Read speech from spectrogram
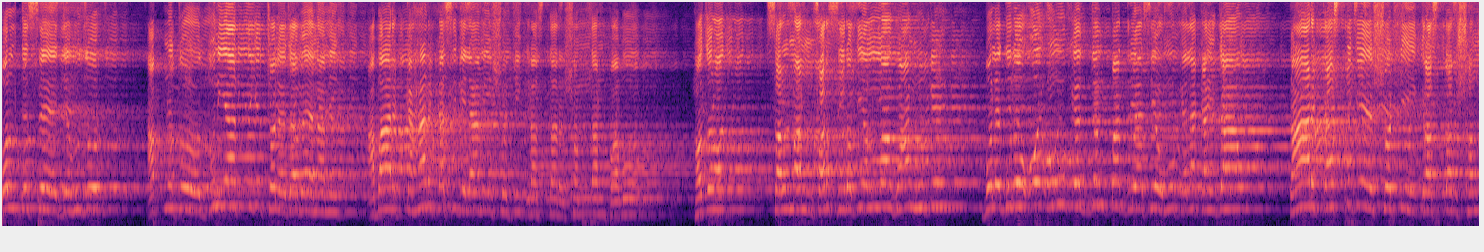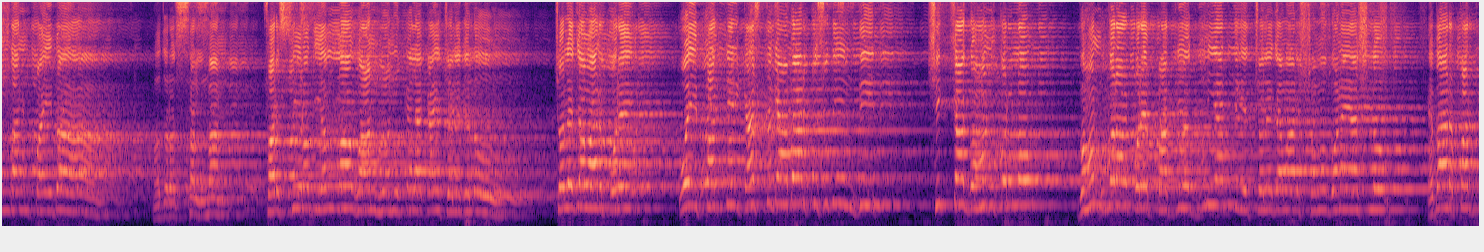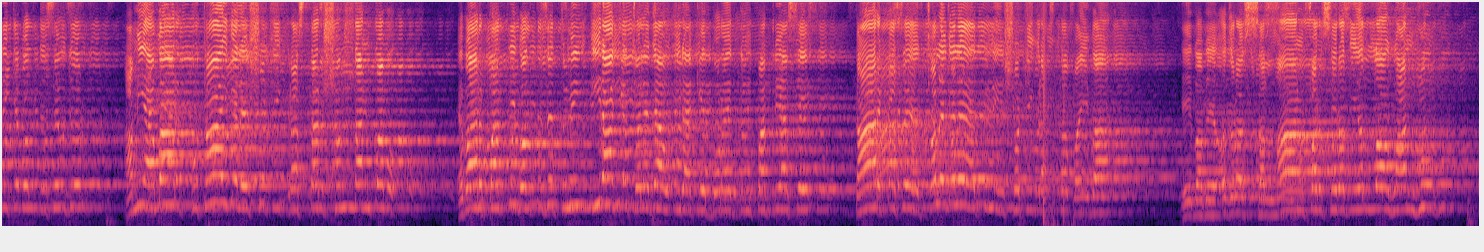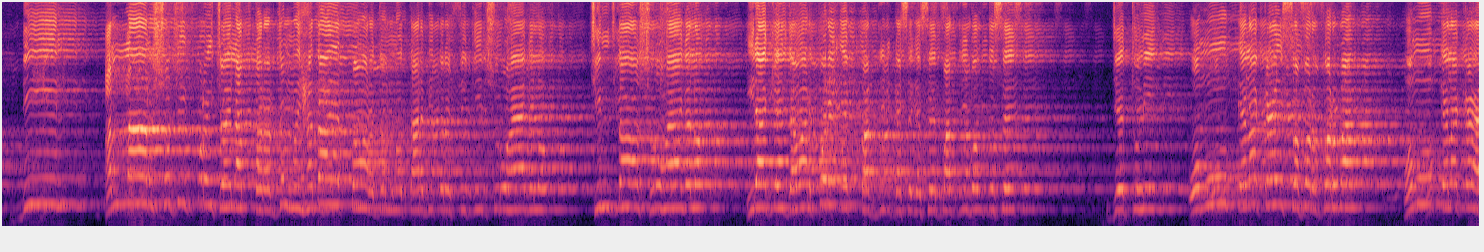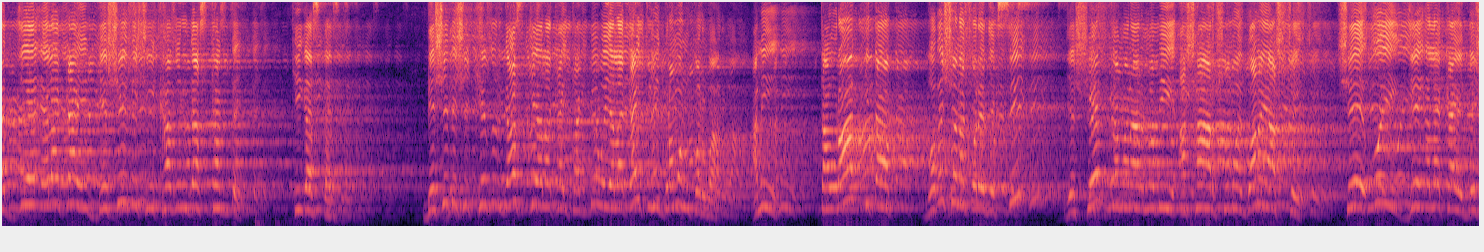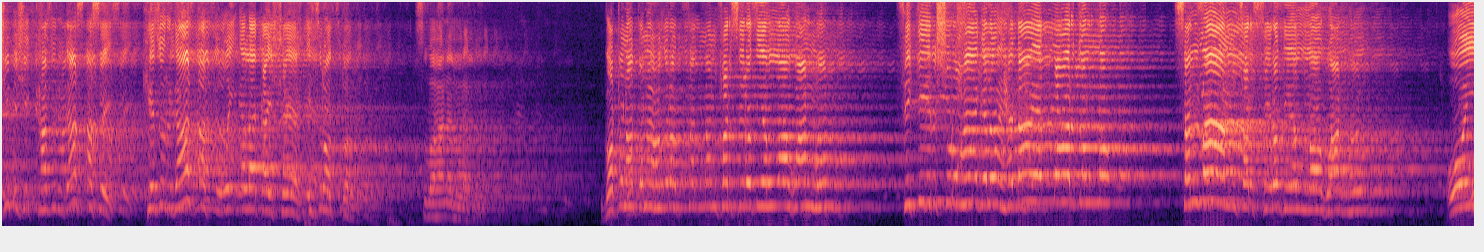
বলতেছে যে, হুজুর, আপনি তো দুনিয়ার থেকে চলে যাবেন, আমি আবার কাহার কাছে গেলে আমি সঠিক রাস্তার সন্ধান পাবো? হযরত সালমান ফার্সি রাদিয়াল্লাহু আনহুকে বলে দিল, ওই অমুক একজন পাদ্রী আছে, অমুক এলাকায় যাও। তার কাছ থেকে সঠিক রাস্তার সন্ধান পাইবা। হযরত সালমান ফার্সি রাদিয়াল্লাহু এলাকায় চলে গেল। চলে যাওয়ার পরে ওই পাদ্রীর কাছ থেকে আবার কিছুদিন দিন শিক্ষা গ্রহণ করল। গ্রহণ করার পরে পাদ্রী দুনিয়ার থেকে চলে যাওয়ার সময় গণায় আসলো। এবার পাদ্রীকে বলতেছে, হুজুর, আমি আবার কোথায় গেলে সঠিক রাস্তার সন্ধান পাবো? এবার পাত্রী বলতেছে, তুমি ইরাকে চলে যাও, ইরাকে বড় একজন পাত্রী আছে, তার কাছে চলে গেলে তুমি সঠিক রাস্তা পাইবা। এইভাবে হযরত সালমান ফারসি রাদিয়াল্লাহু আনহু দিন আল্লাহর সঠিক পরিচয় লাভ করার জন্য, হেদায়েত পাওয়ার জন্য তার ভিতরে ফিকির শুরু হয়ে গেল, চিন্তা শুরু হয়ে গেল। ইরাকে যাওয়ার পরে এক পাত্রীর কাছে গেছে, পাত্রী বলতেছে যে, তুমি অমুক এলাকায় সফর করবা অমুক এলাকা যে এলাকায় বেশি বেশি খাজুর গাছ থাকবে, কি গাছ থাকবে? বেশি বেশি খেজুর গাছ যে এলাকায় থাকবে, ওই এলাকায় তুমি ভ্রমণ করবা। আমি তাওরাত কিতাব গবেষণা করে দেখছি যে শেখ জামানার নবী আসার সময় গণায় আসছে। সে ওই যে এলাকায় বেশি বেশি খাজুর গাছ আছে, খেজুর গাছ আছে, ওই এলাকায় সে হিজরত করবে। সুবহানাল্লাহ। ঘটনাক্রমে হযরত সালমান ফারসি রাদিয়াল্লাহু আনহু। ফিকির শুরু হয়ে গেল হেদায়েত পাওয়ার জন্য। সালমান ফারসি রাদিয়াল্লাহু আনহু, ওই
